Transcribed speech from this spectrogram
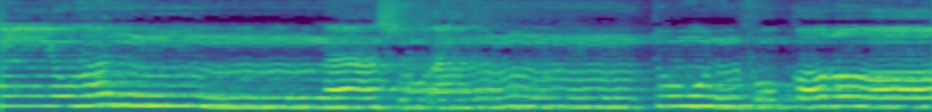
أيها الناس أنتم الفقراء.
